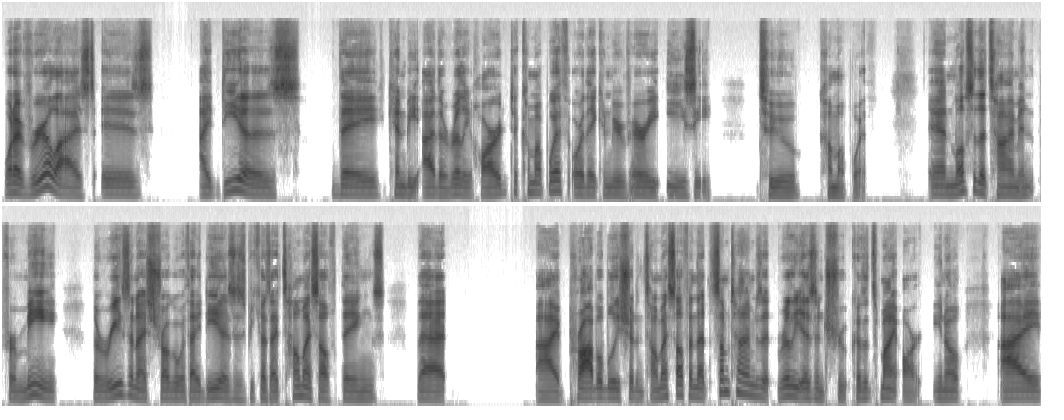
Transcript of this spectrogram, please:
What I've realized is ideas they can be either really hard to come up with or they can be very easy to come up with. And most of the time, and for me, the reason I struggle with ideas is because I tell myself things that I probably shouldn't tell myself, and that sometimes it really isn't true because it's my art. You know, I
